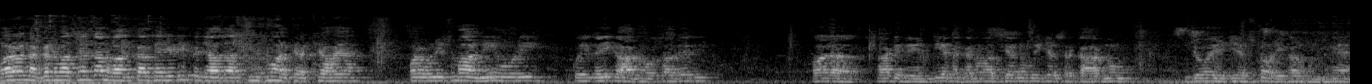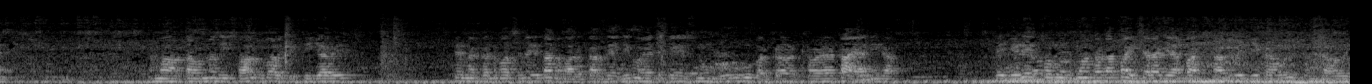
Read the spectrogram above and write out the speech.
ਪਰ ਨਗਰ ਨਿਵਾਸੀਆਂ ਦਾ ਧੰਨਵਾਦ ਕਰਦੇ ਹਾਂ ਜਿਹੜੀ ਇੱਕ ਯਾਦਾਸ਼ਤ ਨੂੰ ਸੰਭਾਲ ਕੇ ਰੱਖਿਆ ਹੋਇਆ ਪਰ ਉਨੀ ਸੰਭਾਲ ਨਹੀਂ ਹੋ ਰਹੀ, ਕੋਈ ਕਈ ਕਾਰਨ ਹੋ ਸਕਦੇ ਨੇ ਪਰ ਸਾਡੀ ਬੇਨਤੀ ਹੈ ਨਗਰ ਨਿਵਾਸੀਆਂ ਨੂੰ ਵੀ ਜੋ ਸਰਕਾਰ ਨੂੰ, ਜੋ ਇਹ ਜਿਹੀ ਹਿਸਟੋਰੀਕਲ ਹੁੰਦੀਆਂ ਇਮਾਰਤਾਂ ਉਹਨਾਂ ਦੀ ਸਾਂਭ ਸੰਭਾਲ ਕੀਤੀ ਜਾਵੇ। ਤੇ ਨਗਰ ਨਿਵਾਸੀਆਂ ਦਾ ਧੰਨਵਾਦ ਕਰਦੇ ਹਾਂ ਜਿਵੇਂ ਇਹ ਇਸ ਨੂੰ ਹੂਬਹੂ ਬਰਕਰਾਰ ਰੱਖਿਆ ਹੋਇਆ, ਢਾਇਆ ਨਹੀਂਗਾ ਤੇ ਜਿਹੜੇ ਇੱਥੋਂ ਮੁਸਲਮਾਨ ਸਾਡਾ ਭਾਈਚਾਰਾ ਗਿਆ ਪਾਕਿਸਤਾਨ ਵਿੱਚ ਜੇਕਰ ਉਹ ਵੀ ਸੁਣਦਾ ਹੋਵੇ।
